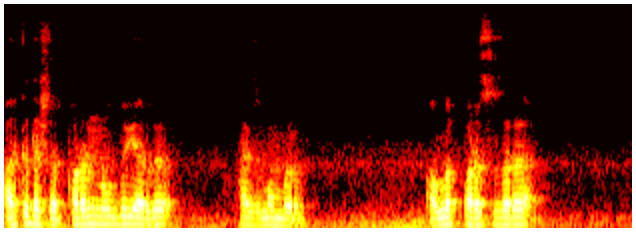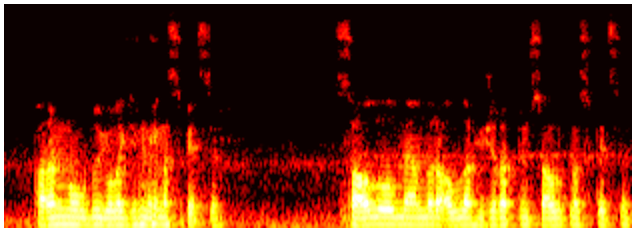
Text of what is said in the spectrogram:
Arkadaşlar paranın olduğu yerde her zaman varım. Allah parasızlara paranın olduğu yola girmeyi nasip etsin. Sağlığı olmayanlara Allah Yüce Rabbim sağlık nasip etsin.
